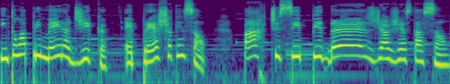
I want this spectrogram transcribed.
Então a primeira dica é preste atenção. Participe desde a gestação.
